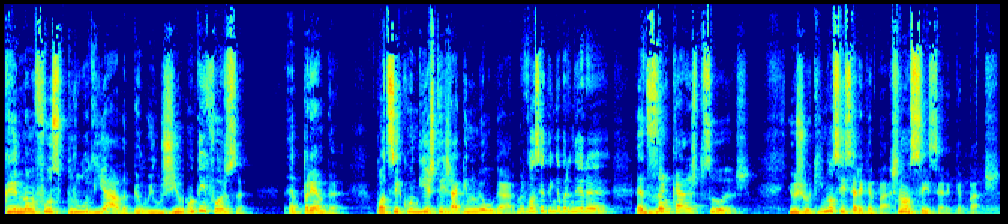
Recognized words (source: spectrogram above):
que não fosse preludiada pelo elogio não tem força. Aprenda Pode ser que um dia esteja aqui no meu lugar, mas você tem que aprender a, a desancar as pessoas. E o Joaquim, não sei se era capaz, não sei se era capaz.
